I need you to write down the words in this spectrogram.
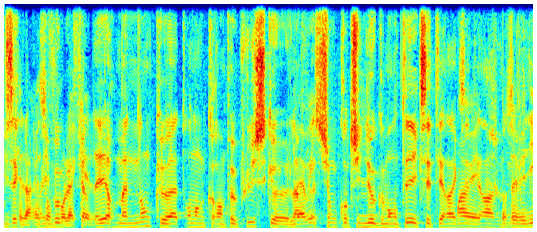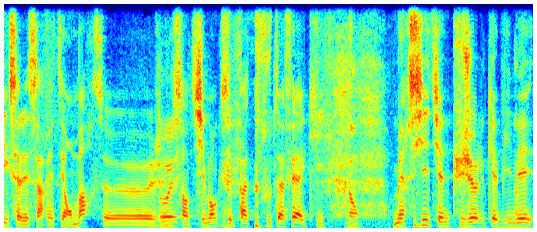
C'est la raison il pour laquelle. D'ailleurs maintenant qu'attendre encore un peu plus, que bah l'inflation continue d'augmenter, etc. etc. vous avez dit que ça allait s'arrêter en mars, euh, j'ai le sentiment que c'est pas tout à fait acquis. Non. Merci Étienne Pujol, cabinet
